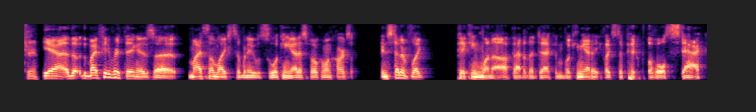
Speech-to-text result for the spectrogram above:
sure. yeah, the, the- my favorite thing is uh, my son likes to when he was looking at his Pokemon cards, instead of like picking one up out of the deck and looking at it, he likes to pick up the whole stack.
